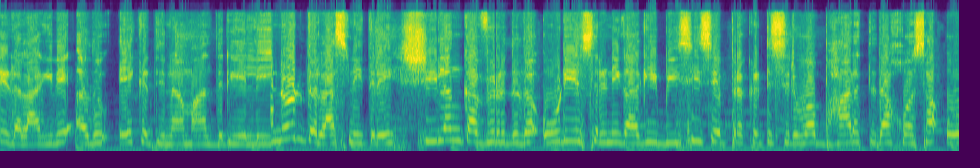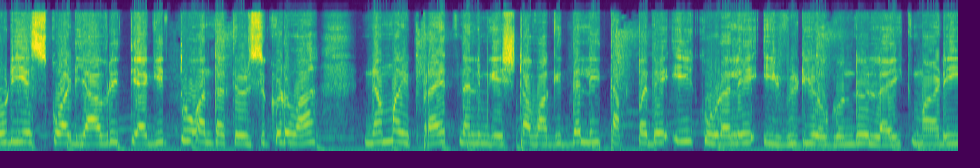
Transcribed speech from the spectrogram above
ನೀಡಲಾಗಿದೆ. ಅದು ಏಕದಿನ ಮಾದರಿಯಲ್ಲಿ. ನೋಡಿದಲ್ಲ ಸ್ನೇಹಿತರೆ, ಶ್ರೀಲಂಕಾ ವಿರುದ್ಧದ ಓಡಿಎಸ್ ಸರಣಿಗಾಗಿ ಬಿಸಿಸಿಐ ಪ್ರಕಟಿಸಿರುವ ಭಾರತದ ಹೊಸ ಓಡಿಎಸ್ ಸ್ಕ್ವಾಡ್ ಯಾವ ರೀತಿಯಾಗಿತ್ತು ಅಂತ ತಿಳಿಸಿಕೊಡುವ ನಮ್ಮ ಈ ಪ್ರಯತ್ನ ನಿಮಗೆ ಇಷ್ಟವಾಗಿದ್ದಲ್ಲಿ ತಪ್ಪದೆ ಈ ಕೂಡಲೇ ಈ ವಿಡಿಯೋಗೊಂದು ಲೈಕ್ ಮಾಡಿ.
